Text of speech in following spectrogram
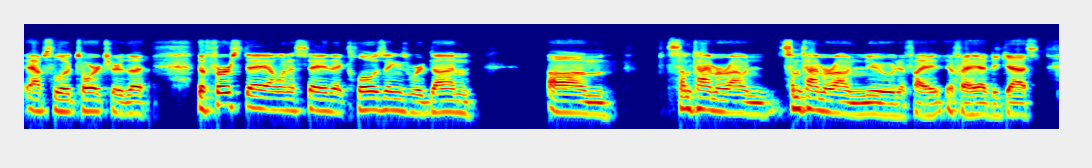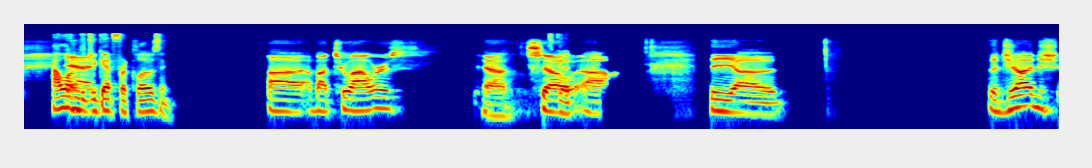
Absolute torture. The the first day I want to say that closings were done um sometime around sometime around noon if I if I had to guess. How long and, did you get for closing? Uh, about two hours. Yeah. So uh, the uh, the judge,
